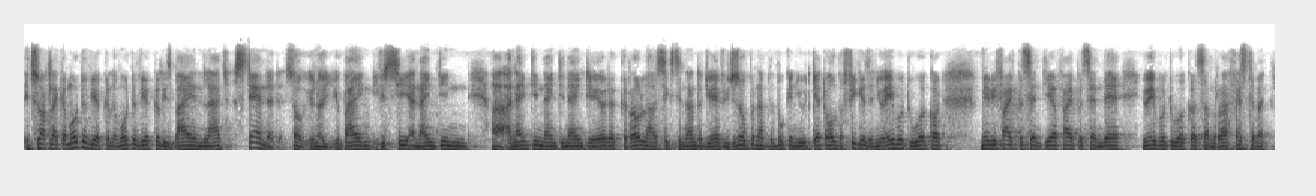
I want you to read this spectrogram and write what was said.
it's not like a motor vehicle. A motor vehicle is by and large standard. So you know you're buying. If you see a 19 uh, a 1999 Toyota Corolla 1600, you have you just open up the book and you would get all the figures and you're able to work out maybe five percent here, five percent there. You're able to work out some rough estimate.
